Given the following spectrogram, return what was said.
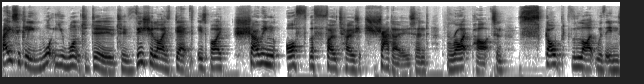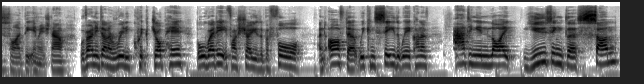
basically what you want to do to visualize depth is by showing off the photo's shadows and bright parts and sculpt the light with inside the image. Now, we've only done a really quick job here, but already if I show you the before and after, we can see that we're kind of adding in light, using the sun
